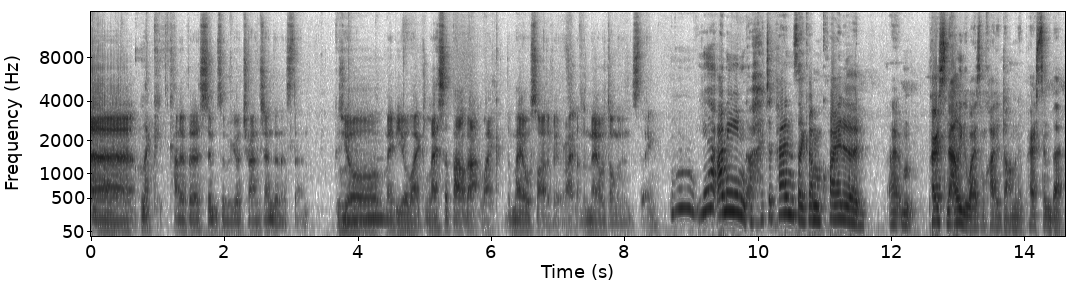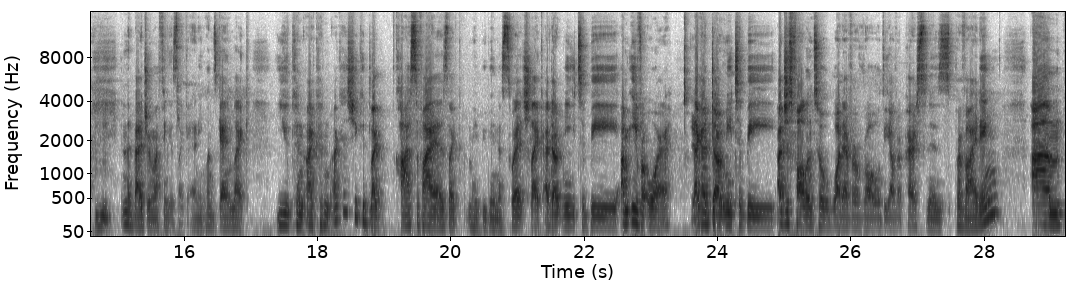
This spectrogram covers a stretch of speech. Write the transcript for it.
uh, like kind of a symptom of your transgenderness then? Because you're Mm. maybe you're like less about that like the male side of it, right? Like the male dominance thing. yeah, I mean, it depends. Like, I'm quite a um, personality-wise, I'm quite a dominant person, but in the bedroom, I think it's like anyone's game. Like, you can, I can, I guess you could like classify it as like maybe being a switch. Like, I don't need to be. I'm either or. Like, I don't need to be. I just fall into whatever role the other person is providing. Um,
